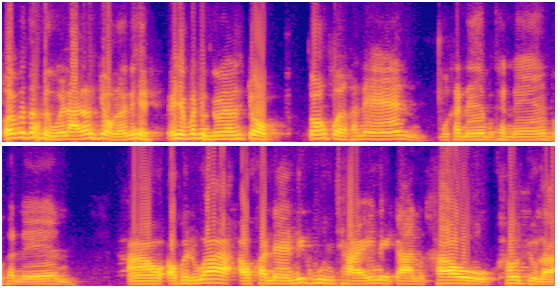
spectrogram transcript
เอ้ยมันจะถึงเวลาต้องจบแล้วนี่เอ้ยยังไม่ถึงเวลาต้องจบ ต้องเปิดคะแนนเปิดคะแนนเปิดคะแนนเปิดคะแนน เอาเอาเป็นว่าเอาคะแนนที่คุณใช้ในการเข้าเข้าจุฬา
